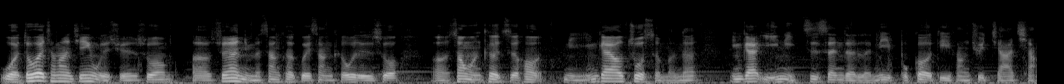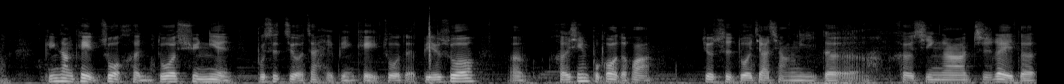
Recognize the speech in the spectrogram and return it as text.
我都会常常建议我的学生说，呃，虽然你们上课归上课，或者是说，呃，上完课之后，你应该要做什么呢？应该以你自身的能力不够的地方去加强。平常可以做很多训练，不是只有在海边可以做的。比如说，呃，核心不够的话，就是多加强你的核心啊之类的。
